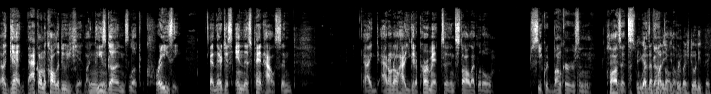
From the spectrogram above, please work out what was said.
again, back on the Call of Duty shit. Like these guns look crazy, and they're just in this penthouse. And I I don't know how you get a permit to install like little secret bunkers and closets If you got with enough guns money, you all can pretty much do anything.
